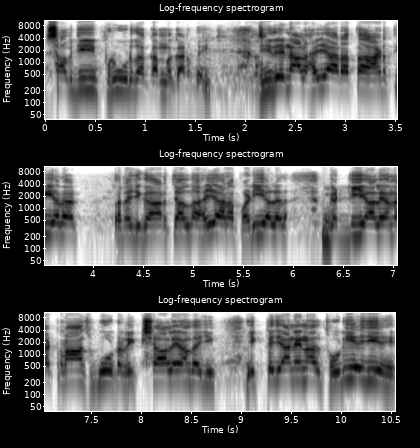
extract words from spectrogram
ਸਬਜ਼ੀ ਫਰੂਟ ਦਾ ਕੰਮ ਕਰਦਾ ਜੀ। ਜਿਹਦੇ ਨਾਲ ਹਜ਼ਾਰਾਂ ਤਾਂ ਆੜਤੀਆਂ ਦਾ ਰੁਜ਼ਗਾਰ ਚੱਲਦਾ, ਹਜ਼ਾਰਾਂ ਫੜੀ ਵਾਲਿਆਂ ਦਾ, ਗੱਡੀ ਵਾਲਿਆਂ ਦਾ ਟਰਾਂਸਪੋਰਟ ਰਿਕਸ਼ਾ ਵਾਲਿਆਂ ਦਾ ਜੀ। ਇੱਕ ਜਾਣੇ ਨਾਲ ਥੋੜੀ ਹੈ ਜੀ ਇਹ।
